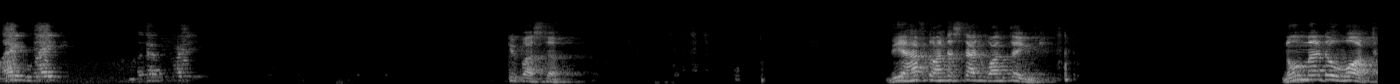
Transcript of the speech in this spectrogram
Mike, Mike. Thank you, Pastor. We have to understand one thing. No matter what,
